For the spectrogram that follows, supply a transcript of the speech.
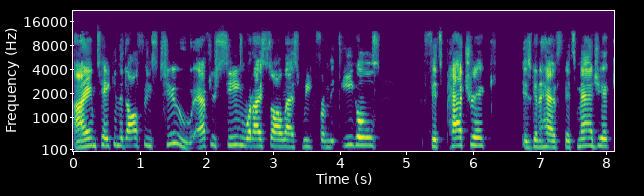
I am taking the Dolphins too. After seeing what I saw last week from the Eagles, Fitzpatrick is going to have Fitz magic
